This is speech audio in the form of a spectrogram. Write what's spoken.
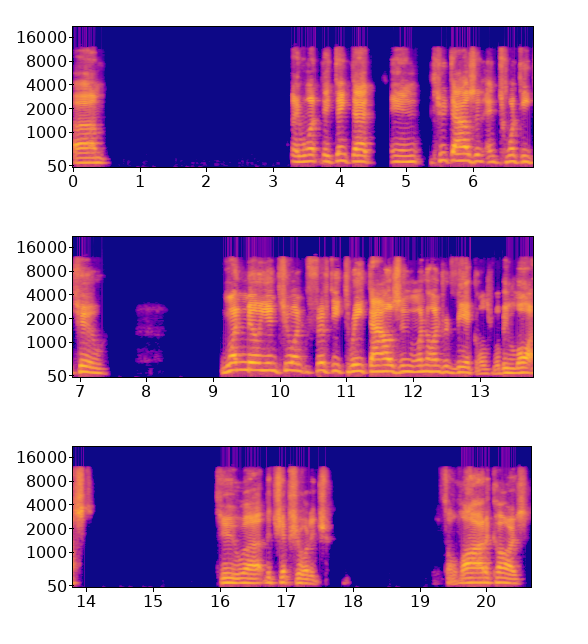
Um, they want they think that in 2022 1,253,100 vehicles will be lost to uh, the chip shortage. It's a lot of cars.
